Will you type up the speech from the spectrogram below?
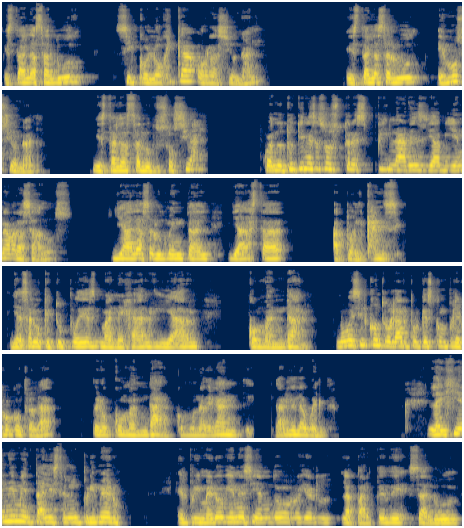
Está la salud psicológica o racional, está la salud emocional y está la salud social. Cuando tú tienes esos tres pilares ya bien abrazados, ya la salud mental ya está a tu alcance. Ya es algo que tú puedes manejar, guiar, comandar. No voy a decir controlar porque es complejo controlar, pero comandar como navegante, darle la vuelta. La higiene mental está en el primero. El primero viene siendo, Roger, la parte de salud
